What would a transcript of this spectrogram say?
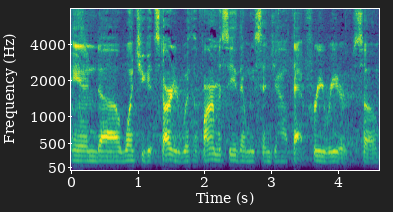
And uh, once you get started with a pharmacy, then we send you out that free reader. So,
